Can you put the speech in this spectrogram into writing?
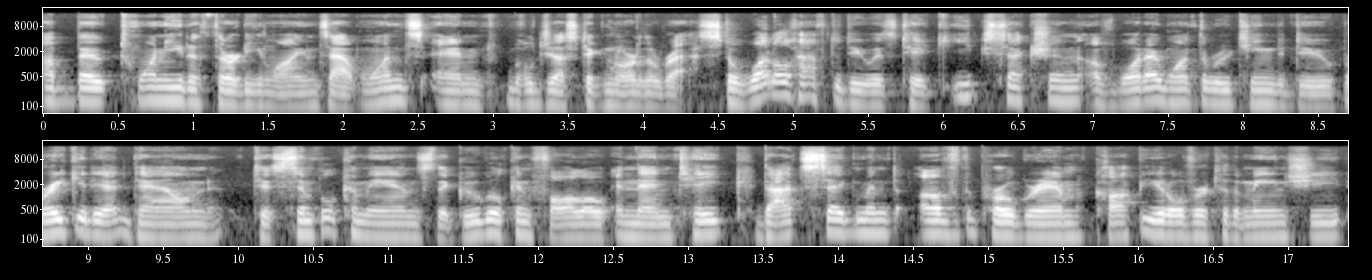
about 20 to 30 lines at once and will just ignore the rest. So, what I'll have to do is take each section of what I want the routine to do, break it down to simple commands that Google can follow, and then take that segment of the program, copy it over to the main sheet,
